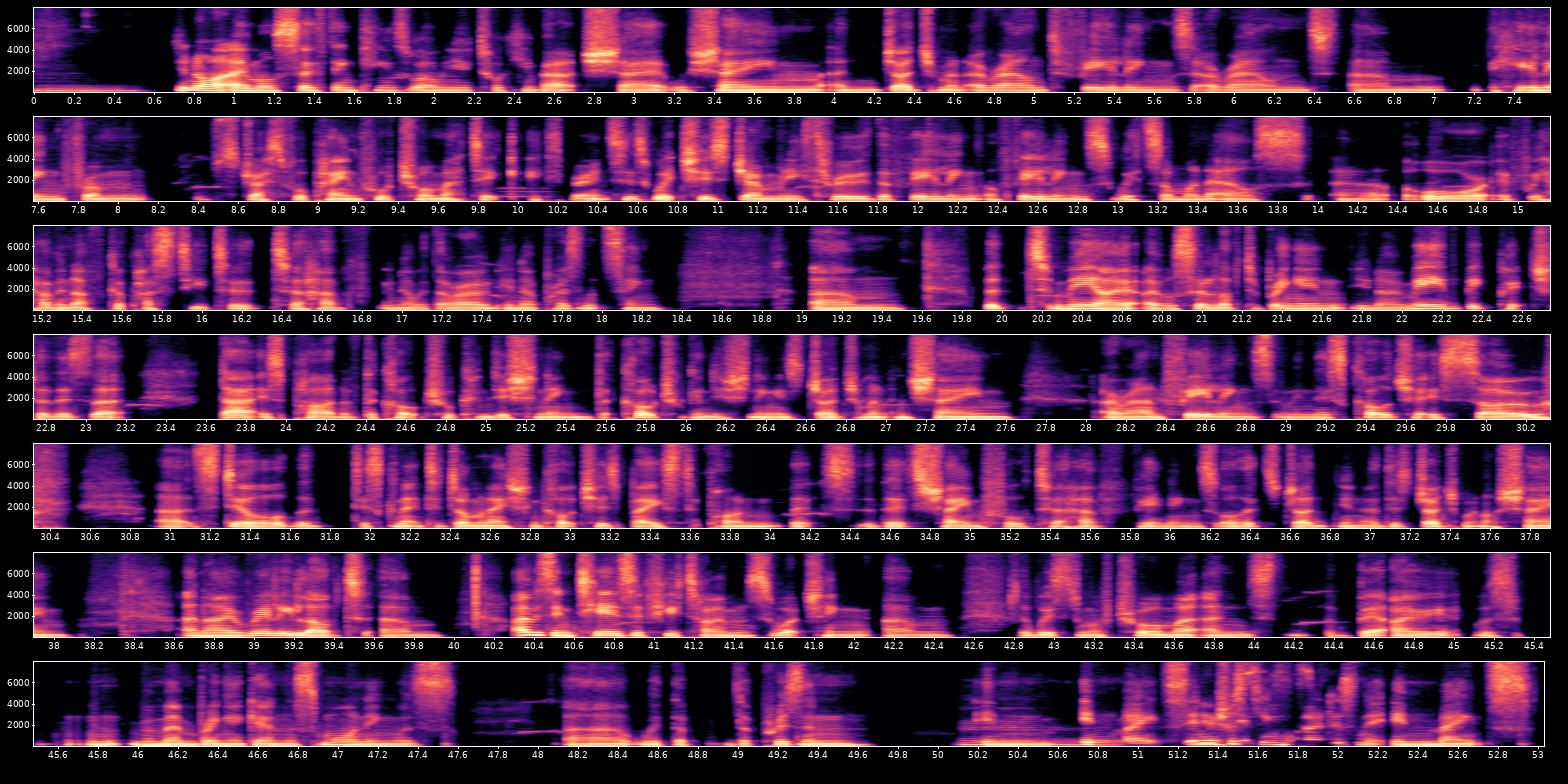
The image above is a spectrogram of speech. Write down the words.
Mm. You know, I'm also thinking as well when you're talking about shame and judgment around feelings, around um, healing from stressful, painful, traumatic experiences, which is generally through the feeling of feelings with someone else, uh, or if we have enough capacity to to have, you know, with our own inner presencing. Um, but to me, I, I also love to bring in, you know, me the big picture. There's that that is part of the cultural conditioning. The cultural conditioning is judgment and shame around feelings. I mean, this culture is so uh, still the disconnected domination culture is based upon that's that's shameful to have feelings or it's you know there's judgment or shame and i really loved um, i was in tears a few times watching um, the wisdom of trauma and the bit i was remembering again this morning was uh, with the the prison in mm. inmates interesting yes. word isn't it inmates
